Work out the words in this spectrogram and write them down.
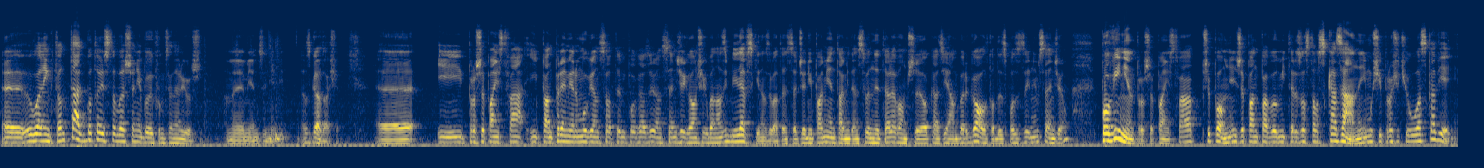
e, Wellington, tak, bo to jest stowarzyszenie byłych funkcjonariuszy, my między innymi, zgadza się. E, I proszę Państwa, i pan premier mówiąc o tym, pokazując sędziego, on się chyba Milewski nazywa, ten sędzia, nie pamiętam, i ten słynny telefon przy okazji Amber Gold o dyspozycyjnym sędzią, powinien, proszę Państwa, przypomnieć, że pan Paweł Miter został skazany i musi prosić o ułaskawienie.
